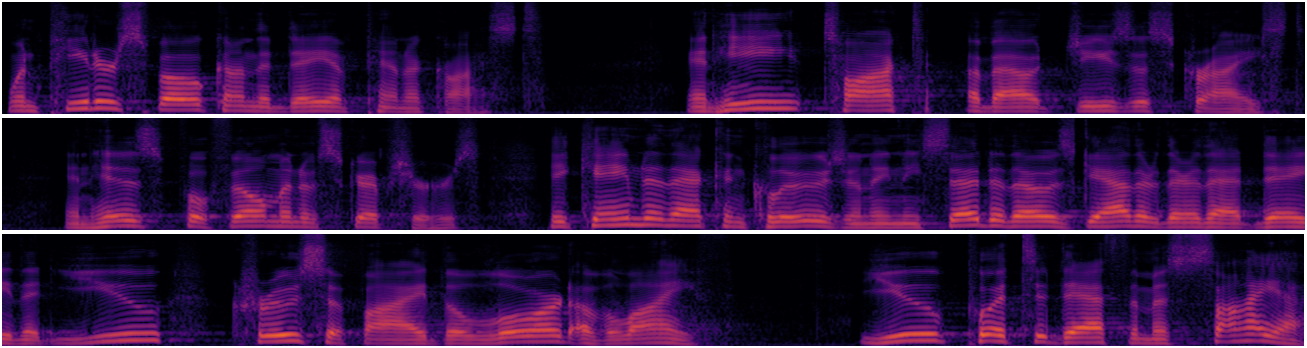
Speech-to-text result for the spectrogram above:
When Peter spoke on the day of Pentecost, and he talked about Jesus Christ and his fulfillment of scriptures, he came to that conclusion and he said to those gathered there that day that you crucified the Lord of life. You put to death the Messiah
